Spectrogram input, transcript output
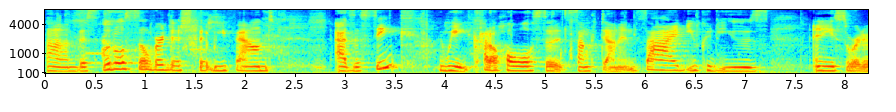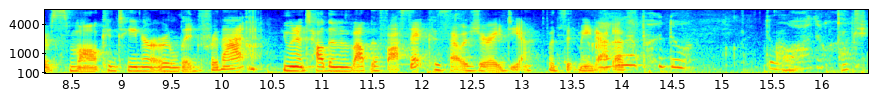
um, this little silver dish that we found as a sink. We cut a hole so it sunk down inside. You could use any sort of small container or lid for that. You want to tell them about the faucet because that was your idea. What's it made out of? put the, the water. Okay.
